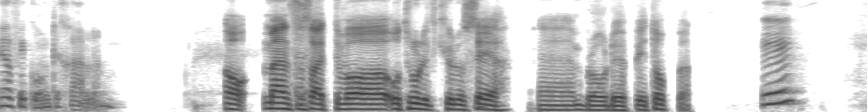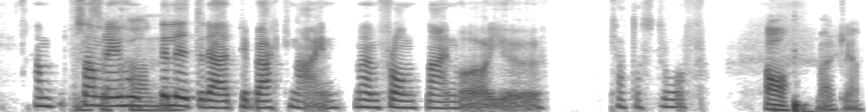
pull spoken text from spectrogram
jag fick ont i själen. Ja, men som sagt, det var otroligt kul att se eh, Brody uppe i toppen. Mm. Han samlade ihop han- det lite där till back nine, men front nine var ju katastrof. Ja, verkligen.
